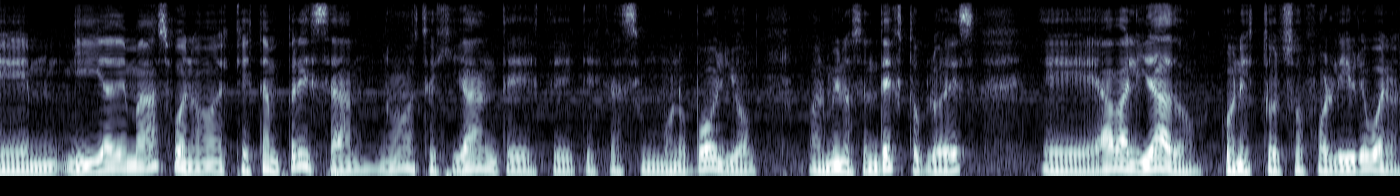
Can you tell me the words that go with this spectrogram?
Em, y además, bueno, es que esta empresa, ¿no? Este gigante, este, que es casi un monopolio, o al menos en desktop lo es, eh, ha validado con esto el software libre. Bueno,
